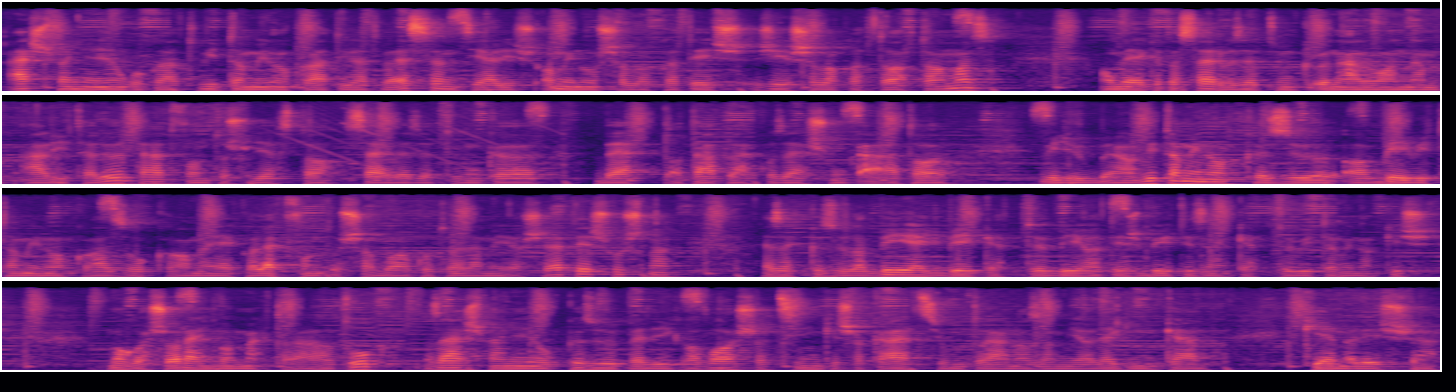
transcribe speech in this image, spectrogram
ásványanyagokat, vitaminokat, illetve eszenciális aminosavakat és zsírsavakat tartalmaz, amelyeket a szervezetünk önállóan nem állít elő, tehát fontos, hogy ezt a szervezetünk be a táplálkozásunk által vigyük be. A vitaminok közül a B-vitaminok azok, amelyek a legfontosabb alkotóelemei a sertéshúsnak. Ezek közül a B1, B2, B6 és B12 vitaminok is magas arányban megtalálhatók, az ásványanyagok közül pedig a varsa, cink és a kálcium talán az, ami a leginkább kiemelésre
